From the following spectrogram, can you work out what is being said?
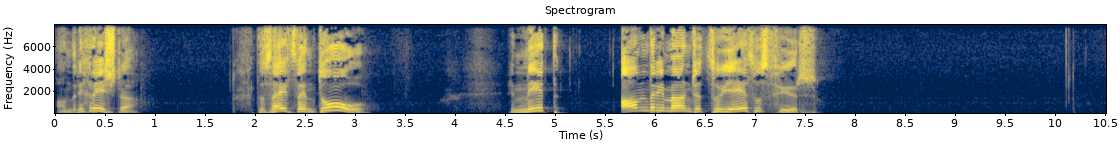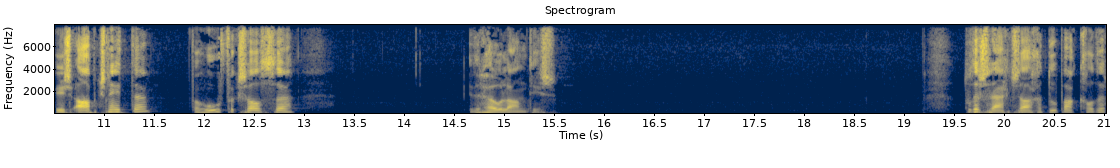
Andere Christen. Das heisst, wenn du nicht andere Menschen zu Jesus führst, wirst abgeschnitten, von Haufen geschossen, in der Hölle landest. Du, das ist recht starker Tubak, oder?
